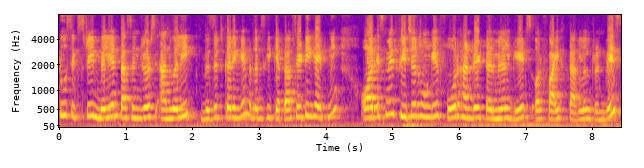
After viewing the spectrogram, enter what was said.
260 मिलियन पैसेंजर्स एनुअली विज़िट करेंगे मतलब इसकी कैपेसिटी है इतनी, और इसमें फीचर होंगे 400 टर्मिनल गेट्स और 5 पैरेलल रनवेज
